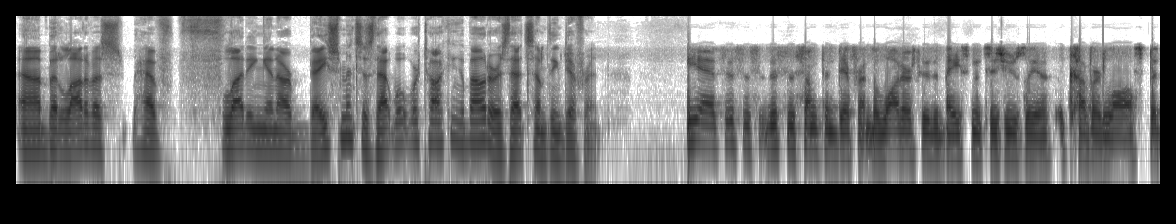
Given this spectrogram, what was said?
Uh, but a lot of us have flooding in our basements. Is that what we're talking about, or is that something different? Yes, this is this is something different. The water through the basements is usually a covered loss, but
